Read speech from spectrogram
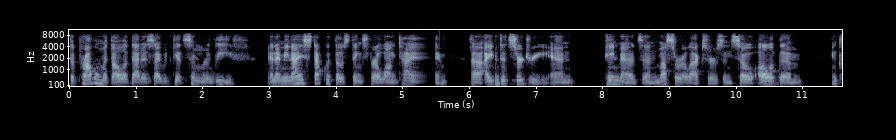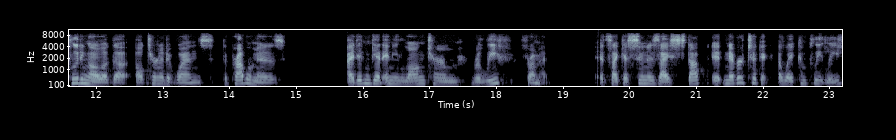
the problem with all of that is I would get some relief. And I mean, I stuck with those things for a long time. Uh, I even did surgery and pain meds and muscle relaxers. And so all of them, including all of the alternative ones, the problem is I didn't get any long term relief from it. It's like as soon as I stopped, it never took it away completely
